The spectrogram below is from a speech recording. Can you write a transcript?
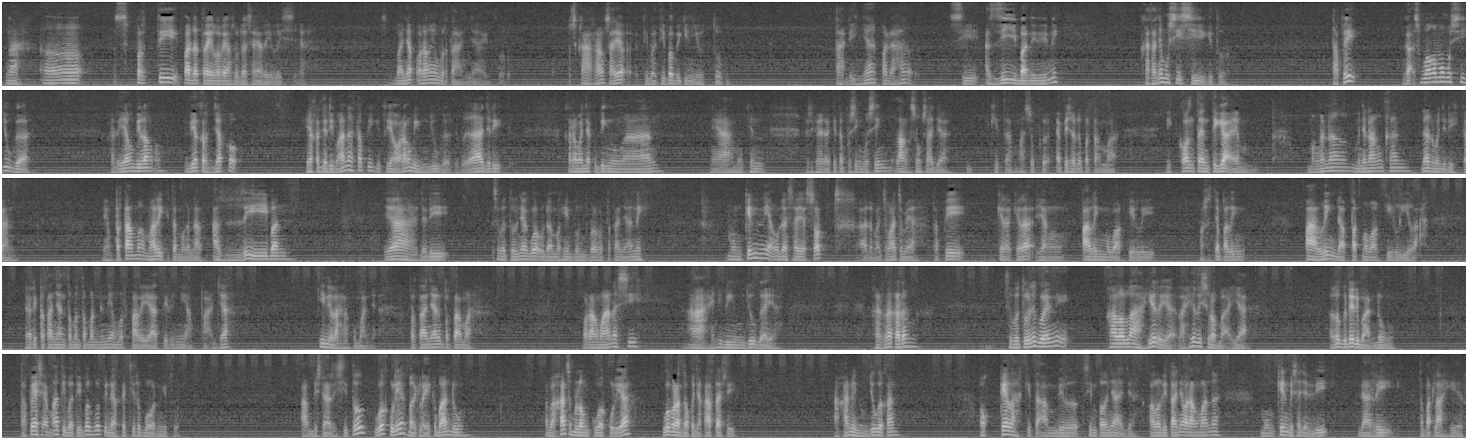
Nah eh, seperti pada trailer yang sudah saya rilis ya. Banyak orang yang bertanya itu. Sekarang saya tiba-tiba bikin YouTube. Tadinya padahal si Aziban ini nih katanya musisi gitu. Tapi nggak semua ngomong musisi juga. Ada yang bilang oh, dia kerja kok. Ya kerja di mana tapi gitu. Ya orang bingung juga gitu. Ya jadi karena banyak kebingungan ya mungkin daripada kita pusing-pusing langsung saja kita masuk ke episode pertama di konten 3M mengenal, menyenangkan dan menyedihkan. Yang pertama mari kita mengenal Aziban. Ya jadi sebetulnya gue udah menghimpun beberapa pertanyaan nih mungkin yang udah saya sort ada macam-macam ya. Tapi kira-kira yang paling mewakili maksudnya paling paling dapat mewakili lah. Dari pertanyaan teman-teman ini yang bervariatif ini apa aja? Inilah rangkumannya. Pertanyaan pertama orang mana sih? Ah ini bingung juga ya. Karena kadang sebetulnya gue ini kalau lahir ya lahir di Surabaya lalu gede di Bandung. Tapi SMA tiba-tiba gue pindah ke Cirebon gitu. Abis dari situ gue kuliah balik lagi ke Bandung. Nah, bahkan sebelum gue kuliah gue merantau ke Jakarta sih. Akan bingung juga kan. Oke lah kita ambil simpelnya aja. Kalau ditanya orang mana mungkin bisa jadi dari tempat lahir.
